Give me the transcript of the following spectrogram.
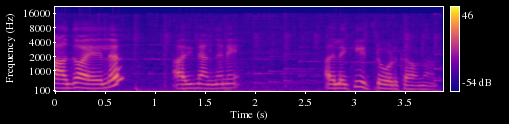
പാകമായാൽ അരിനങ്ങനെ അതിലേക്ക് ഇട്ട് കൊടുക്കാവുന്നതാണ്.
